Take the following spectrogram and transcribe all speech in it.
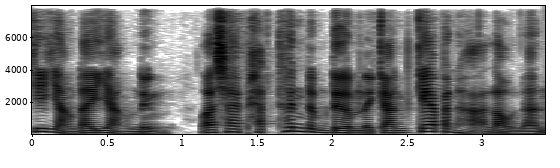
ที่อย่างใดอย่างหนึ่งเราใช้ pattern เดิมๆในการแก้ปัญหาเหล่านั้น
